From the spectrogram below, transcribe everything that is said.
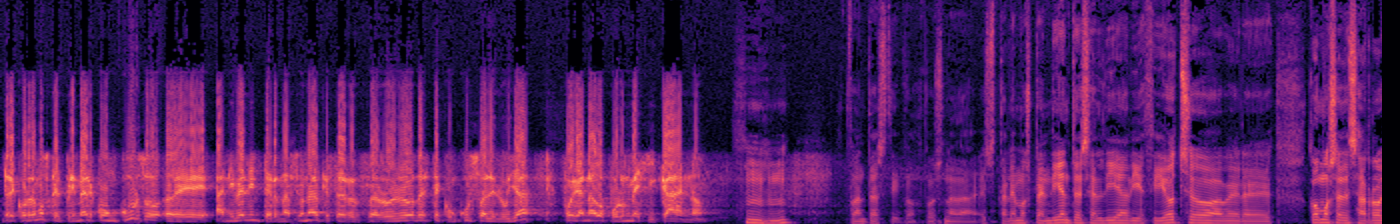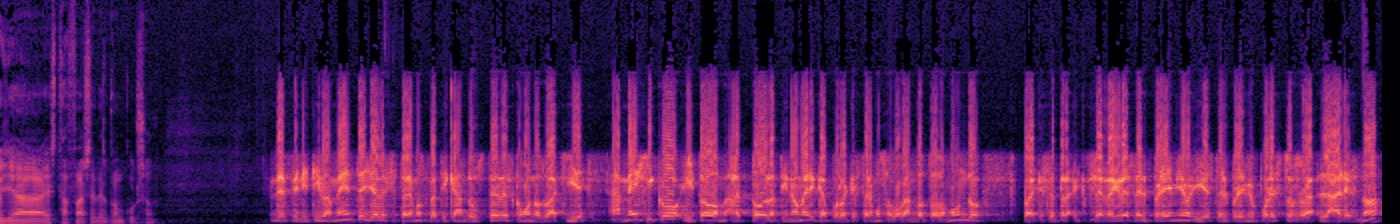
Recordemos que el primer concurso eh, a nivel internacional que se desarrolló de este concurso Aleluya fue ganado por un mexicano. Fantástico. Pues nada, estaremos pendientes el día 18 a ver eh, cómo se desarrolla esta fase del concurso. Definitivamente, ya les estaremos platicando a ustedes cómo nos va aquí a México y todo, a toda Latinoamérica, por la que estaremos abogando a todo mundo, para que se, se regrese el premio y esté el premio por estos lares, ¿no?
